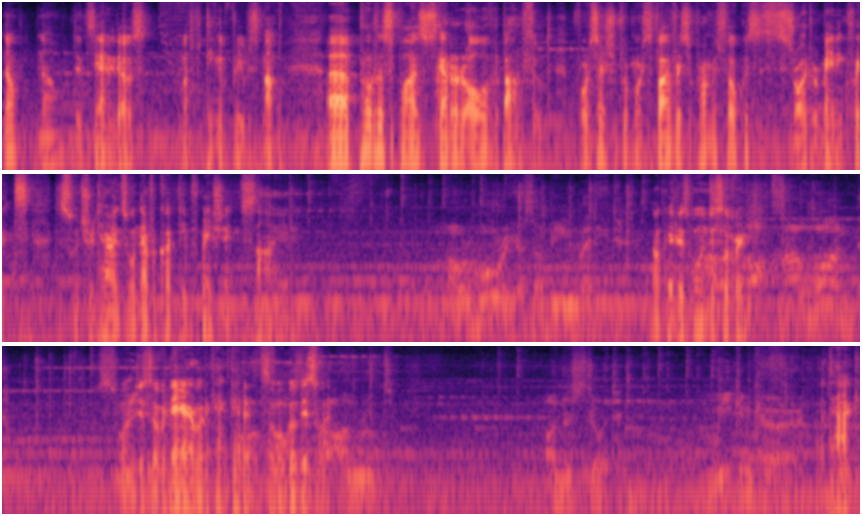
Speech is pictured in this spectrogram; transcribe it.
No, no, didn't see any of those. Must be thinking of previous map. Uh, Proto supplies scattered all over the battlefield. Before searching for more survivors, your primary focus is to destroy the remaining crates. This will ensure Terrans will never collect the information inside. Our warriors are being readied. Okay, there's one just over. Thoughts are one. There's one just over there, but I can't get it, so we'll go this way. Understood. We concur. Attack.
